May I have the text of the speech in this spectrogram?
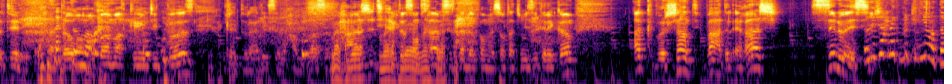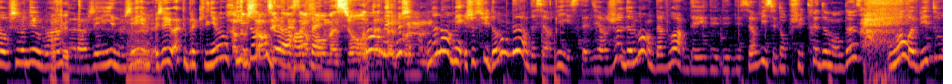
Exactement. On va marquer une petite pause. جدول عليك سي محمد راسم الحاج ديريكتور سنترال سيستم دانفورماسيون تاع تونيزي تيليكوم اكبر شانتي بعد الاغاش سي لو اس رجعنا اكبر كليون تو باش نوليو عنده راه جايين جاي جاي اكبر كليون كي demandeur en fait. Non, non, mais je suis demandeur de services, c'est-à-dire je demande d'avoir des, des, des, des, services et donc je suis très demandeuse. Moi, Wabidou,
